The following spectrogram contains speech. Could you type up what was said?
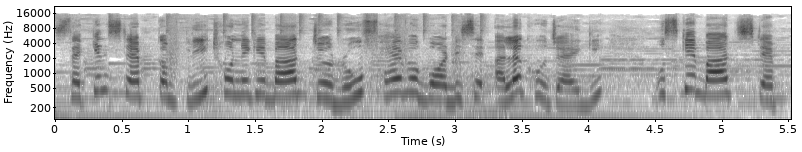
सेकेंड स्टेप कंप्लीट होने के बाद जो रूफ है, वो बॉडी से अलग हो जाएगी। उसके बाद स्टेप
